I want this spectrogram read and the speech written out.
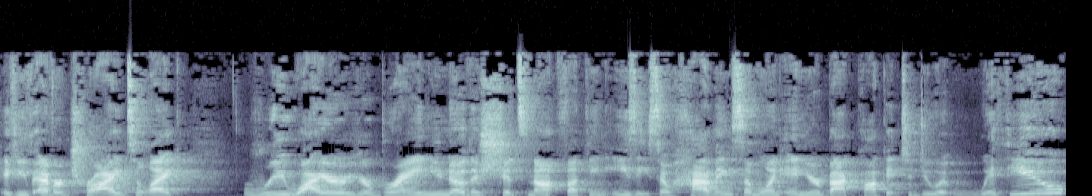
If you've ever tried to like, rewire your brain, you know this shit's not fucking easy. So having someone in your back pocket to do it with you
